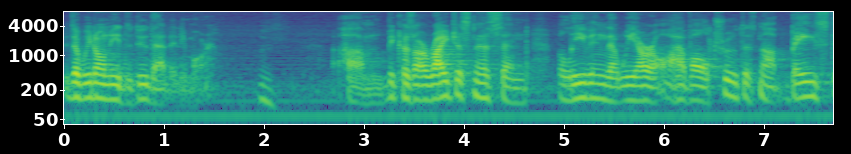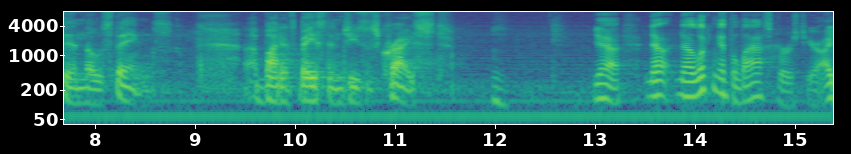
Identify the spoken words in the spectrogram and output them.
that we don't need to do that anymore. Mm. Um, because our righteousness and believing that we are, have all truth is not based in those things, uh, but it's based in Jesus Christ. Yeah. Now, now looking at the last verse here, I,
